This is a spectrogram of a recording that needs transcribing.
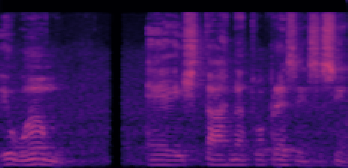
eu amo, é estar na tua presença, Senhor.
